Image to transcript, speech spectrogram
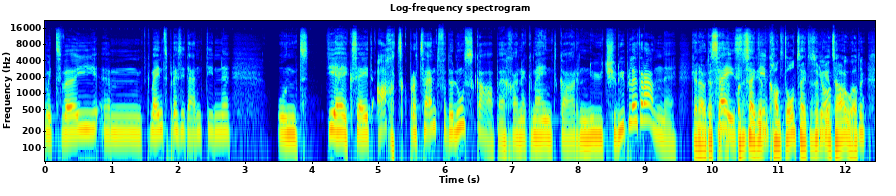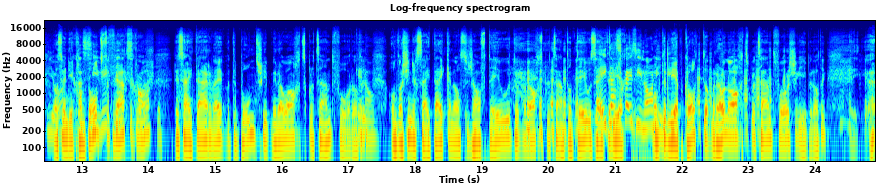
mit zwei ähm, Gemeindepräsidentinnen und die haben gesagt, 80% der Ausgaben kann eine Gemeinde gar nichts schrübeln dran. Genau, das, Das heisst, das sagt ja die- der Kanton sagt das Ja. übrigens auch, oder? Ja, also wenn die Kantonsvertreter Fixkosten. dann sagt er, wei- der Bund schreibt mir auch 80% vor, oder? Genau. Und wahrscheinlich sagt die Eidgenossenschaft, die EU tut mir 80% und die EU sagt, Nein, der lieb- der liebe Gott tut mir auch noch 80% vorschreiben, oder? Äh,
